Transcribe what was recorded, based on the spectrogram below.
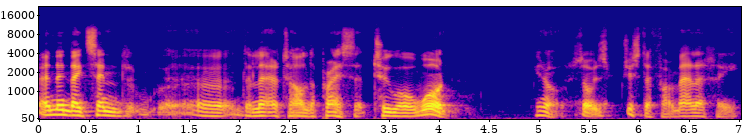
and then they'd send uh, the letter to all the press at two o one. You know, so it's just a formality.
